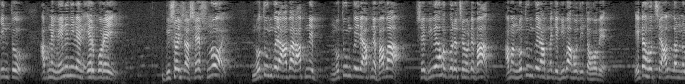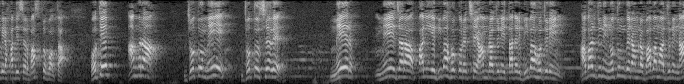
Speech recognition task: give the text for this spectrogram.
কিন্তু আপনি মেনে নিলেন এরপরেই বিষয়টা শেষ নয়। নতুন করে আবার আপনি, নতুন করে আপনি বাবা, সে বিবাহ করেছে, ওটা বাদ। আবার নতুন করে আপনাকে বিবাহ দিতে হবে। এটা হচ্ছে আল্লাহ নবীর হাদিসের বাস্তবতা। অতএব আমরা যত মেয়ে, যত ছেলে, মেয়ের মেয়ে যারা পালিয়ে বিবাহ করেছে, আমরা যদি তাদের বিবাহ যদি, আবার যদি নতুন করে আমরা বাবা মা যদি না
